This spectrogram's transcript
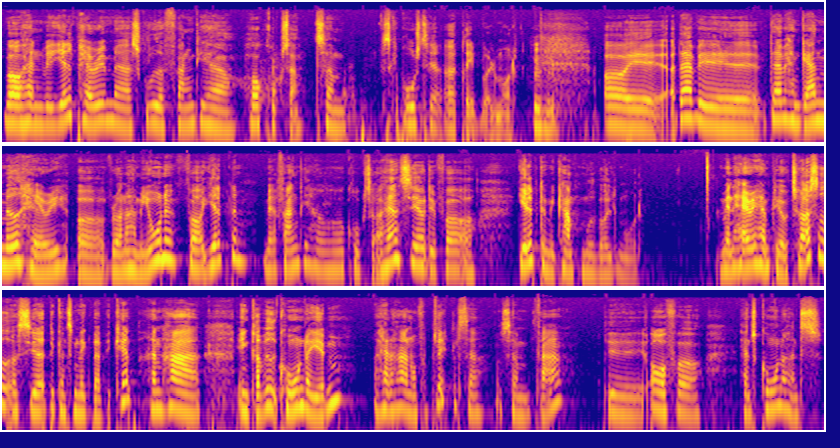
hvor han vil hjælpe Harry med at skulle ud og fange de her hårkrukser, som skal bruges til at dræbe Voldemort. Mm-hmm. Og, øh, og der, vil, der vil han gerne med Harry og Ron og Hermione for at hjælpe dem med at fange de her hårkrukser. Og han siger jo det for at hjælpe dem i kampen mod Voldemort. Men Harry han bliver jo tosset og siger, at det kan simpelthen ikke være bekendt. Han har en gravid kone derhjemme, og han har nogle forpligtelser som far øh, over for hans kone og hans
